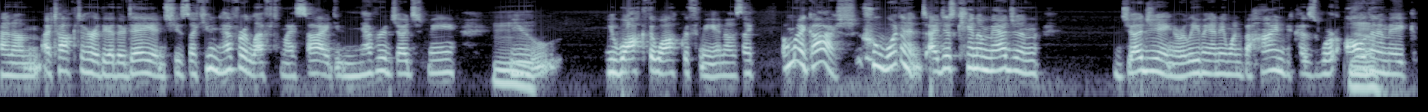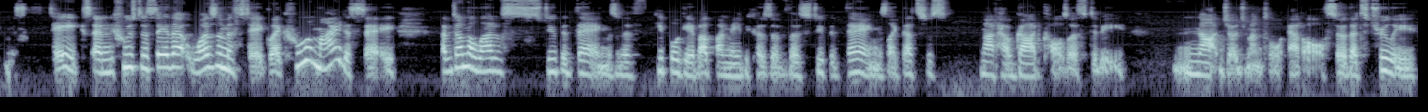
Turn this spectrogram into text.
And um, I talked to her the other day, and she's like, "You never left my side. You never judged me. Mm. You you walk the walk with me." And I was like, "Oh my gosh, who wouldn't? I just can't imagine judging or leaving anyone behind because we're all yeah. going to make mistakes. And who's to say that was a mistake? Like, who am I to say? I've done a lot of stupid things. And if people gave up on me because of those stupid things, like, that's just not how God calls us to be, not judgmental at all. So that's truly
